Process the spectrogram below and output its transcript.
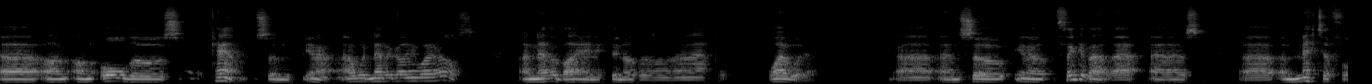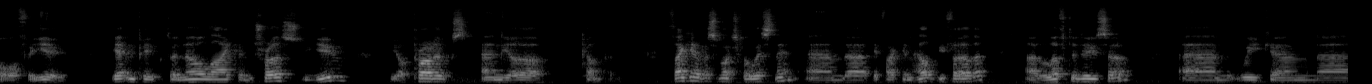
uh, on, on all those counts. And, you know, I would never go anywhere else. I'd never buy anything other than an apple. Why would I? Uh, and so, you know, think about that as uh, a metaphor for you. Getting people to know, like, and trust you, your products, and your company. Thank you ever so much for listening, and uh, if I can help you further, I'd love to do so. And we can uh,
